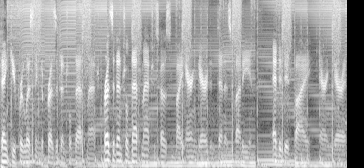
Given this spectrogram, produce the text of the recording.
Thank you for listening to Presidential Deathmatch. Presidential Deathmatch is hosted by Aaron Garrett and Dennis Buddy and edited by Aaron Garrett.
